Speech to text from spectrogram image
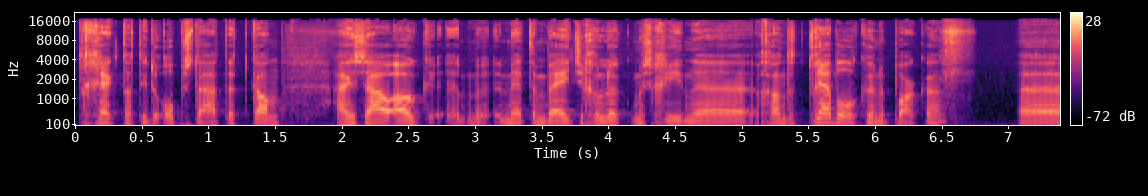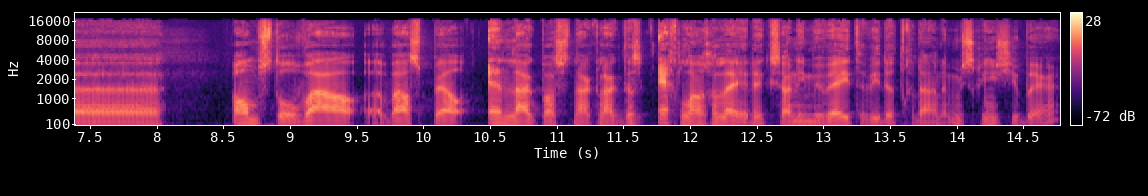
gek dat hij erop staat. Het kan, hij zou ook eh, met een beetje geluk misschien eh, gewoon de treble kunnen pakken. Eh, Amstel, Waal, eh, Waalspel en Luik Bastenaak Luik. Dat is echt lang geleden. Ik zou niet meer weten wie dat gedaan heeft. Misschien Gilbert.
